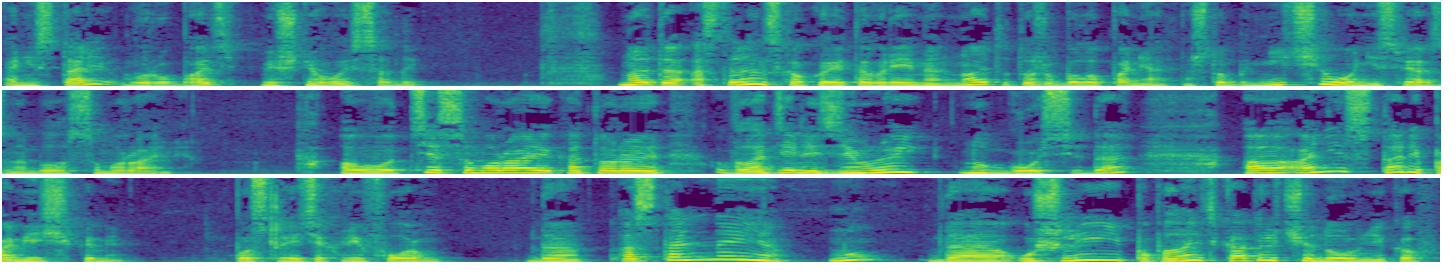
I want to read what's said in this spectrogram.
они стали вырубать вишневые сады. Но это остановилось какое-то время, но это тоже было понятно, чтобы ничего не связано было с самураями. А вот те самураи, которые владели землей, ну, госи, да, а они стали помещиками после этих реформ, да. Остальные, ну, да, ушли пополнять кадры чиновников.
